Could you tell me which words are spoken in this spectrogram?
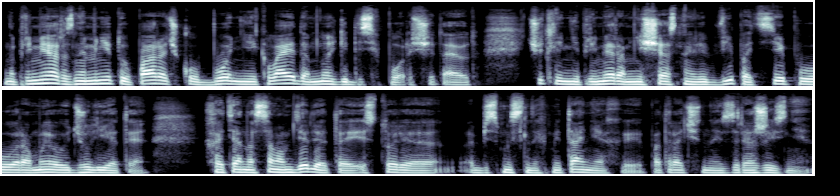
Например, знаменитую парочку Бонни и Клайда многие до сих пор считают чуть ли не примером несчастной любви по типу Ромео и Джульетты, хотя на самом деле это история о бессмысленных метаниях и потраченной зря жизни.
